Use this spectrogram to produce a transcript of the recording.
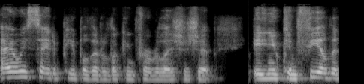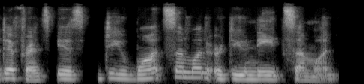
I always say to people that are looking for a relationship, and you can feel the difference is do you want someone or do you need someone?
